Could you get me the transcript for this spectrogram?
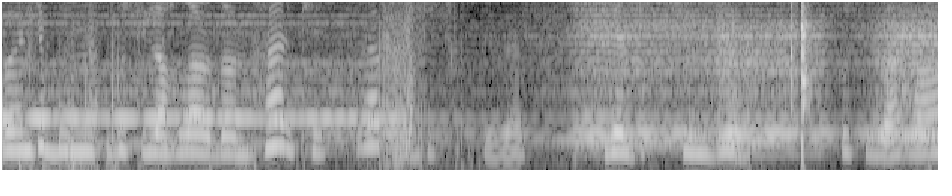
Bence bu, bu silahlardan herkes herkes de çok güzel. Geldik şimdi bu silaha.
